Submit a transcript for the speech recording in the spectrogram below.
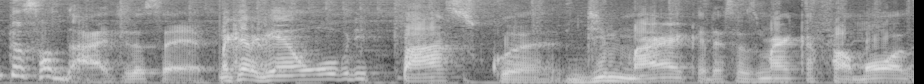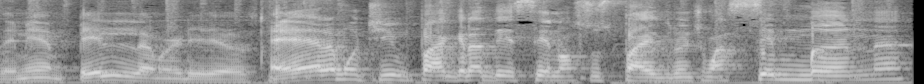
muita saudade dessa época. Mas, cara, ganhar um ovo de Páscoa de marca, dessas marcas famosas aí mesmo, pelo amor de Deus, era motivo para agradecer nossos pais durante uma semana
